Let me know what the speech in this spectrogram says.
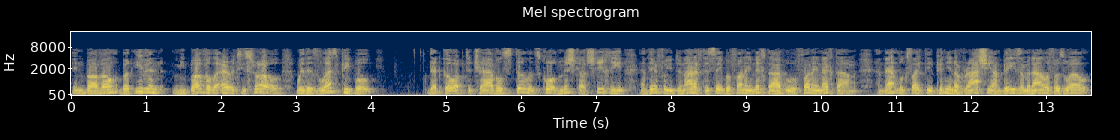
in Bavel, but even mi Bavel Eretz Yisrael, where there's less people that go up to travel, still it's called Mishka Shchichi, and therefore you do not have to say B'fanei Nichtav U'B'fanei Nechtam, and that looks like the opinion of Rashi on Beis Amid Aleph as well.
